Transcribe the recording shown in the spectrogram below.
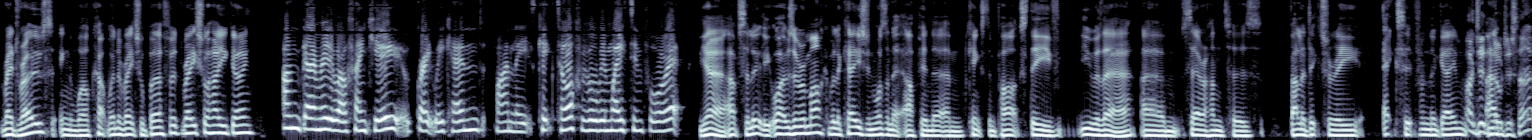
Red Rose England World Cup winner Rachael Burford. Rachael, how are you going? I'm going really well, thank you. Great weekend. Finally, it's kicked off. We've all been waiting for it. Yeah, absolutely. Well, it was a remarkable occasion, wasn't it? Up in um, Kingston Park, Steve, you were there. Um, Sarah Hunter's valedictory exit from the game. I didn't Uh, notice that.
